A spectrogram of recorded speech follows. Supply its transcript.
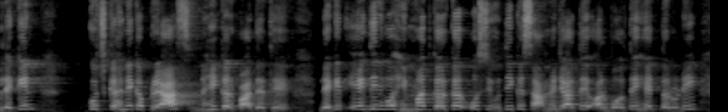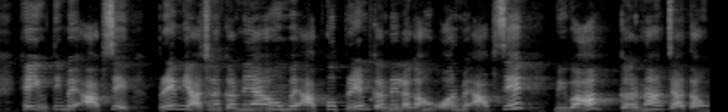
लेकिन कुछ कहने का प्रयास नहीं कर पाते थे। लेकिन एक दिन वो हिम्मत कर कर उस युवती के सामने जाते और बोलते, हे तरुणी, हे युवती, मैं आपसे प्रेम याचना करने आया हूँ, मैं आपको प्रेम करने लगा हूँ और मैं आपसे विवाह करना चाहता हूँ।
